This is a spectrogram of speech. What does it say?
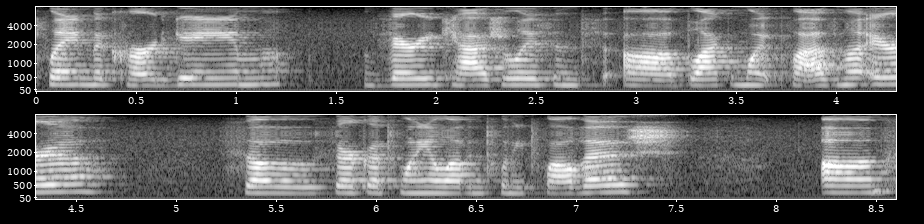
playing the card game very casually since uh, Black and White Plasma era, so circa 2011-2012-ish. Um,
